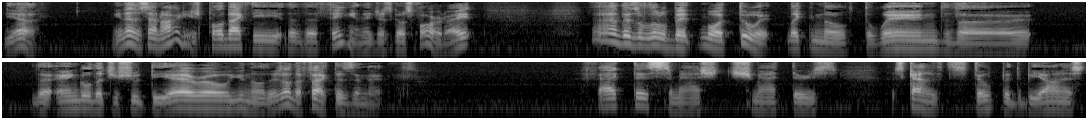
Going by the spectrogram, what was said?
Yeah. I mean, it doesn't sound hard. You just pull back the, the, the thing and it just goes forward, right? Uh, there's a little bit more to it, like you know the wind, the the angle that you shoot the arrow. You know, there's other factors in it. Factors, smash, schmatters. It's kind of stupid to be honest.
